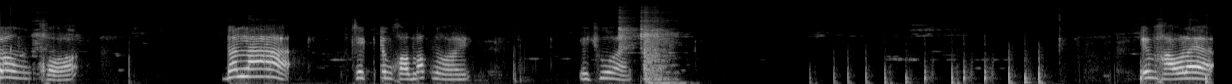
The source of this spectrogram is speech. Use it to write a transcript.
ต้องขอด้านล่าเช็คเกมขอบล็อกหน่อยจะช่วยเอ็มเผาอะไรอะ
